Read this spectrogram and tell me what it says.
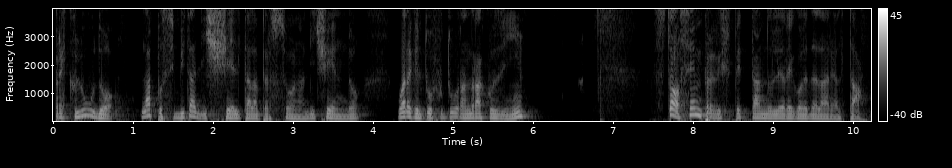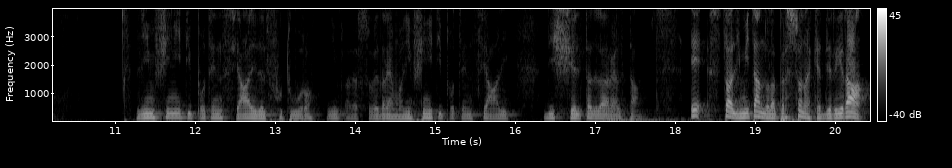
precludo la possibilità di scelta alla persona dicendo guarda che il tuo futuro andrà così, sto sempre rispettando le regole della realtà. Gli infiniti potenziali del futuro, adesso vedremo gli infiniti potenziali di scelta della realtà. E sto limitando la persona che aderirà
